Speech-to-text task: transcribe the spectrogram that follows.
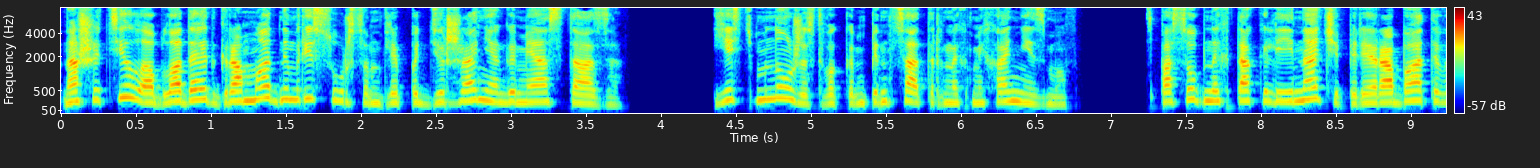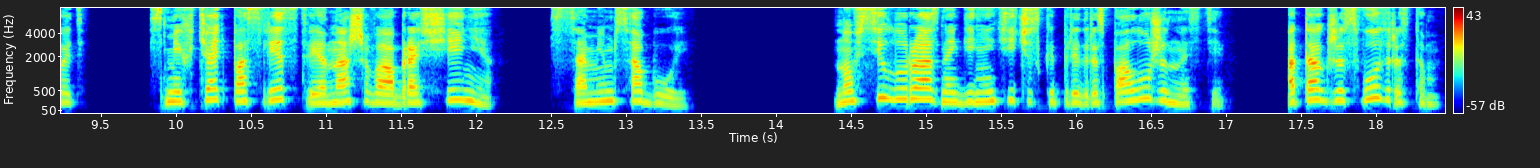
Наше тело обладает громадным ресурсом для поддержания гомеостаза. Есть множество компенсаторных механизмов, способных так или иначе перерабатывать, смягчать последствия нашего обращения с самим собой. Но в силу разной генетической предрасположенности, а также с возрастом,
